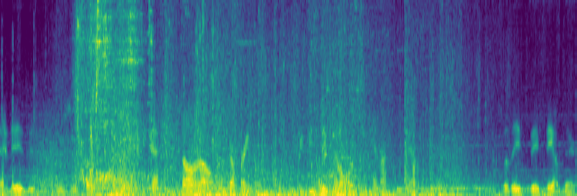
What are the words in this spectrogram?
and it, it, it's just like, yeah, no, no, not frameless. Like, These big metal ones cannot be down. So they, they stay up there,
